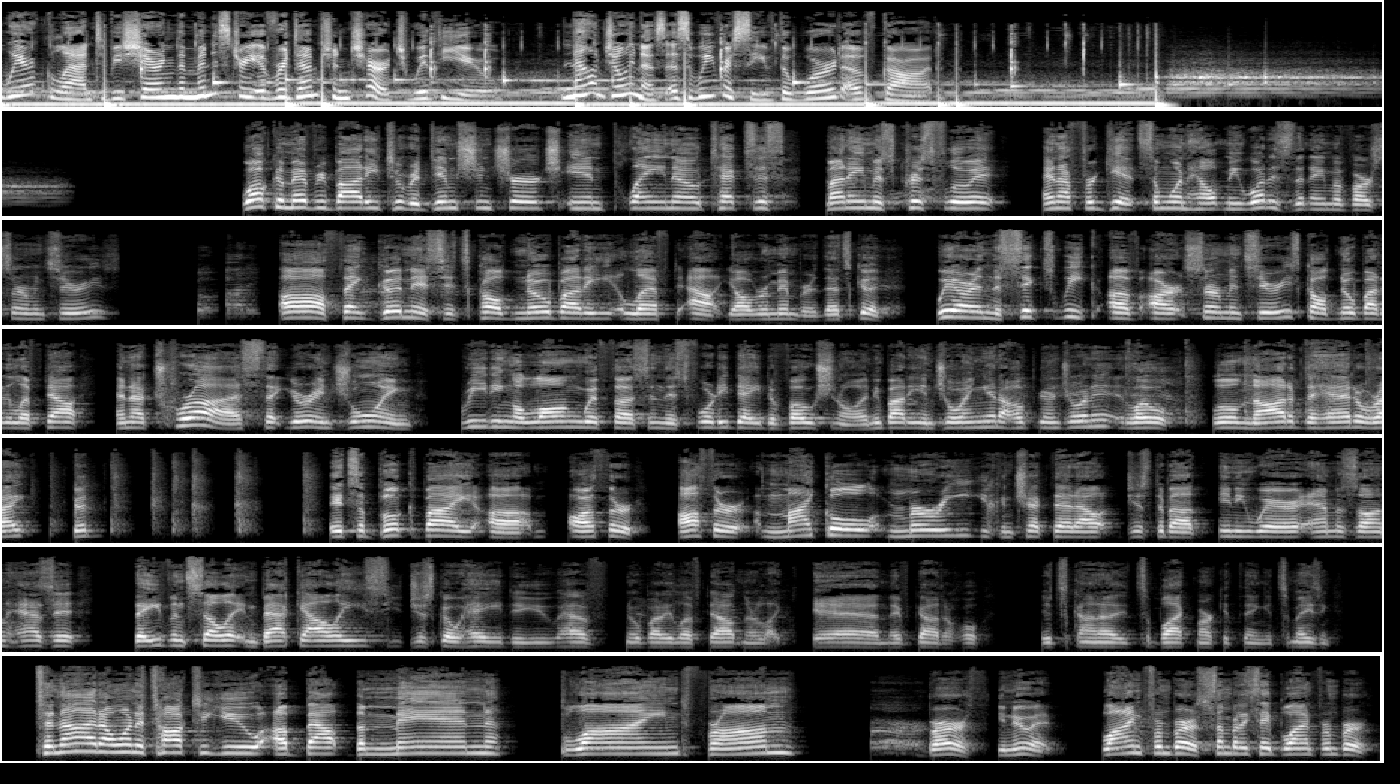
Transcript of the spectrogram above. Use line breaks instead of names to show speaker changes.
We're glad to be sharing the ministry of Redemption Church with you. Now join us as we receive the Word of God.
Welcome, everybody, to Redemption Church in Plano, Texas. My name is Chris Fluitt, and I forget, someone help me. What is the name of our sermon series? Oh, thank goodness. It's called Nobody Left Out. Y'all remember, that's good. We are in the sixth week of our sermon series called Nobody Left Out, and I trust that you're enjoying reading along with us in this 40 day devotional. Anybody enjoying it? I hope you're enjoying it. A little, little nod of the head, all right? Good. It's a book by uh, author author Michael Murray. You can check that out just about anywhere. Amazon has it. They even sell it in back alleys. You just go, "Hey, do you have nobody left out?" And they're like, "Yeah," and they've got a whole it's kind of it's a black market thing. It's amazing. Tonight I want to talk to you about the man blind from birth. You knew it. Blind from birth. Somebody say blind from birth.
